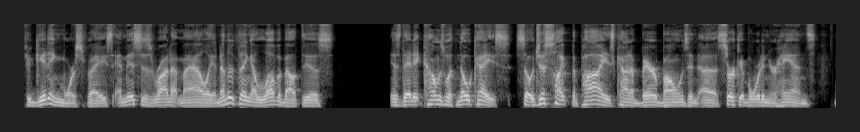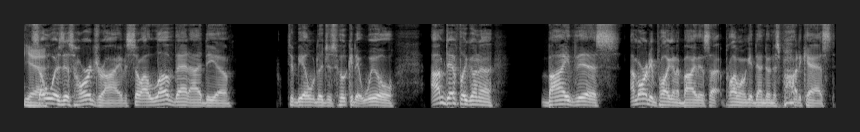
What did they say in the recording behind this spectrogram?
to getting more space. And this is right up my alley. Another thing I love about this is that it comes with no case. So just like the Pi is kind of bare bones and a circuit board in your hands, yeah. so is this hard drive. So I love that idea to be able to just hook it at will. I'm definitely going to buy this. I'm already probably going to buy this. I probably won't get done doing this podcast.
